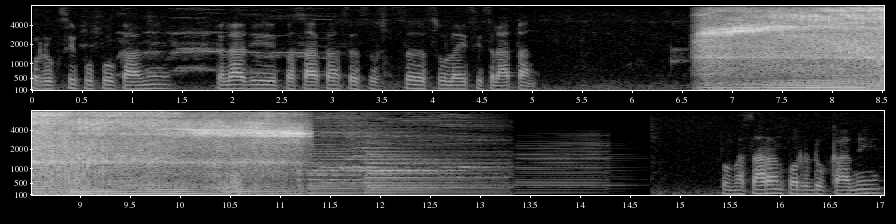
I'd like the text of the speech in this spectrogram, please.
Produksi pupuk kami telah dipasarkan se Sulawesi Selatan. Pemasaran produk kami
